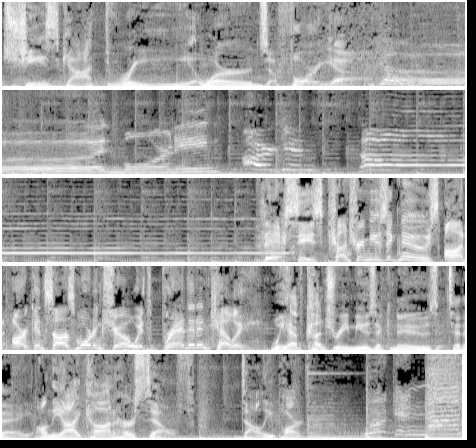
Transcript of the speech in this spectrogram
she's got three words for you. Good morning, This is Country Music News on Arkansas's Morning Show with Brandon and Kelly. We have country music news today on the icon herself, Dolly Parton. Working nine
